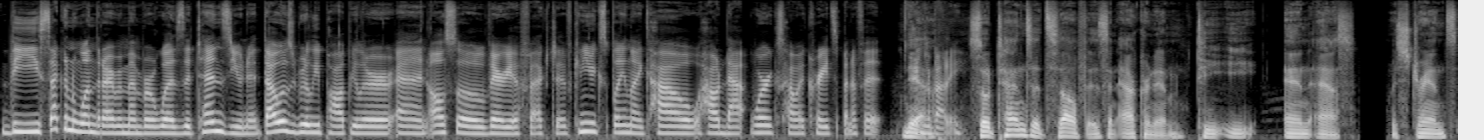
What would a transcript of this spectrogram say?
the second one that I remember was the TENS unit. That was really popular and also very effective. Can you explain like how how that works, how it creates benefit in Yeah. your body? So TENS itself is an acronym, T E N S, which strands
